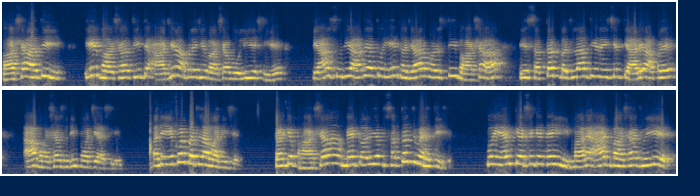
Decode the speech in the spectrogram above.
ભાષા હતી, એ ભાષાથી આજે આપણે જે ભાષા બોલીએ છીએ, ત્યાં સુધી આવ્યા તો એક હજાર વર્ષથી ભાષા એ સતત બદલાતી રહી છે, ત્યારે આપણે આ ભાષા સુધી પહોંચ્યા છીએ. અને એ પણ બદલાવાની છે. કારણ કે ભાષા મેં કહ્યું એમ સતત વહેતી છે. કોઈ એમ કહેશે કે નહીં, મારે આ જ ભાષા જોઈએ,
